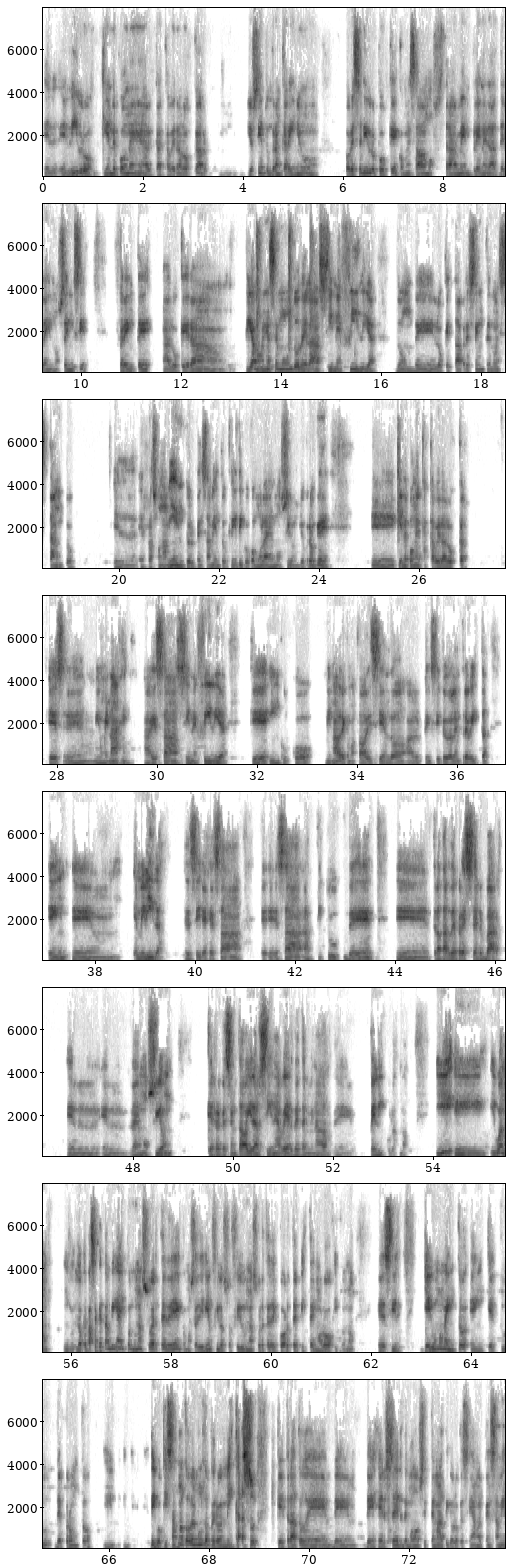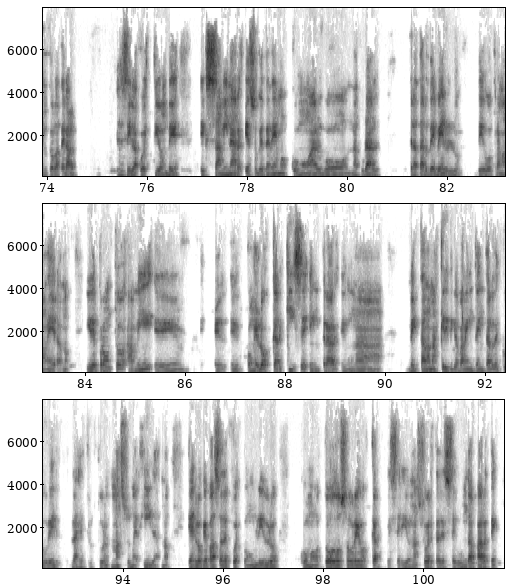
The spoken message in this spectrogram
el, libro, ¿Quién le pone al cascabel al Oscar? Yo siento un gran cariño por ese libro porque comenzaba a mostrarme en plena edad de la inocencia frente a lo que era, digamos, en ese mundo de la cinefilia, donde lo que está presente no es tanto el, razonamiento, el pensamiento crítico como la emoción. Yo creo que eh, quien le pone el cascabel al Oscar es eh, mi homenaje a esa cinefilia que inculcó mi madre, como estaba diciendo al principio de la entrevista, en, en mi vida. Es decir, es esa, esa actitud de eh, tratar de preservar la emoción que representaba ir al cine a ver determinadas eh, películas, ¿no? Y, bueno, lo que pasa es que también hay como una suerte de, como se diría en filosofía, una suerte de corte epistemológico, ¿no? Es decir, llega un momento en que tú de pronto, y, digo, quizás no todo el mundo, pero en mi caso, que trato de, de, ejercer de modo sistemático lo que se llama el pensamiento lateral, es decir, la cuestión de examinar eso que tenemos como algo natural, tratar de verlo de otra manera, ¿no? Y de pronto a mí, eh, con el Oscar, quise entrar en una ventana más crítica para intentar descubrir las estructuras más sumergidas, ¿no? Que es lo que pasa después con un libro como Todo sobre Oscar, que sería una suerte de segunda parte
